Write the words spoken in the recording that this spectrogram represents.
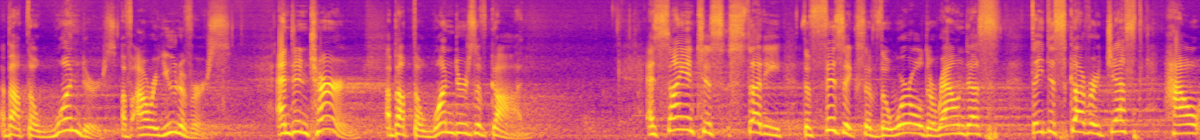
about the wonders of our universe, and in turn, about the wonders of God. As scientists study the physics of the world around us, they discover just how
